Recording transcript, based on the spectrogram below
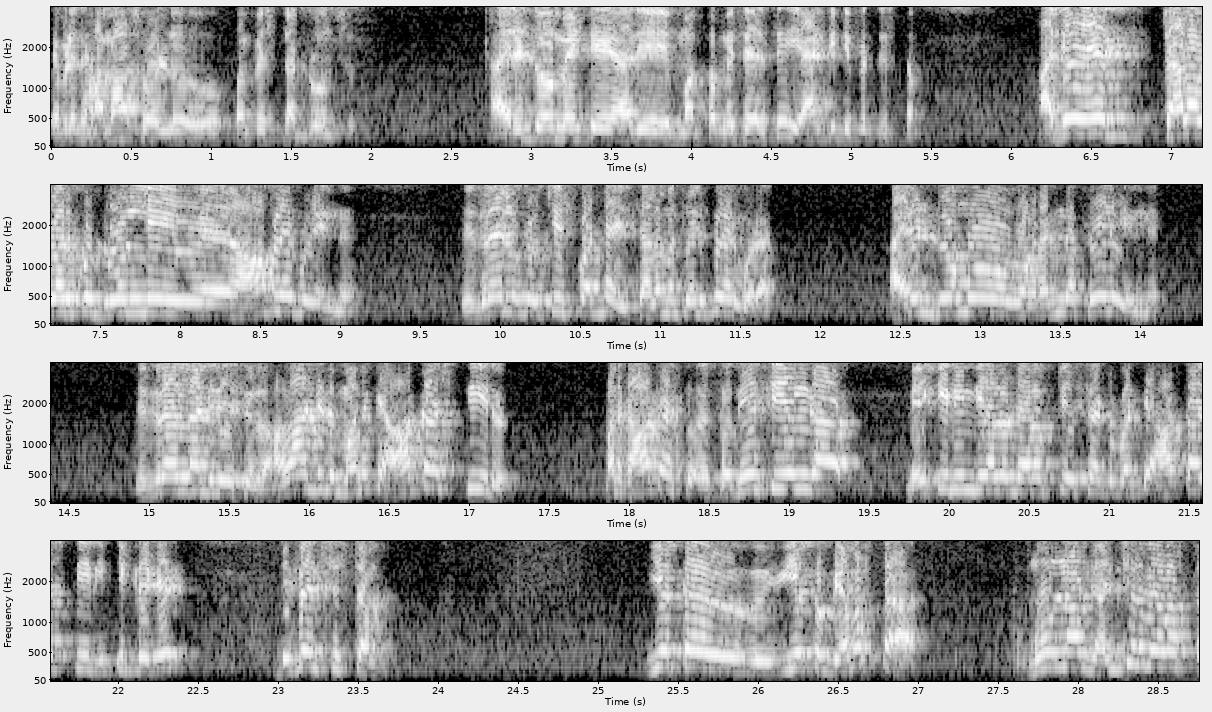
ఎప్పుడైతే హమాస్ వాళ్ళు పంపిస్తున్నారు డ్రోన్స్ ఐరన్ డోమ్ ఏంటి? అది మొత్తం మిసైల్స్ యాంటీ డిఫెన్స్ ఇస్తాం అదే చాలా వరకు డ్రోన్లు ఆపలేకపోయింది ఇజ్రాయెల్ వచ్చేసి పడ్డాయి చాలా మంది చనిపోయారు కూడా. ఐరన్ డోమ్ ఒక రకంగా ఫెయిల్ అయింది. ఇజ్రాయెల్ లాంటి దేశంలో. అలాంటిది మనకి ఆకాశ్ తీర్ మనకి ఆకాశ్ స్వదేశీయంగా మేక్ ఇన్ ఇండియాలో డెవలప్ చేసినటువంటి Akash Teer integrated defence system. ఈ యొక్క ఈ యొక్క వ్యవస్థ మూడు నాలుగు అంచెల వ్యవస్థ.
